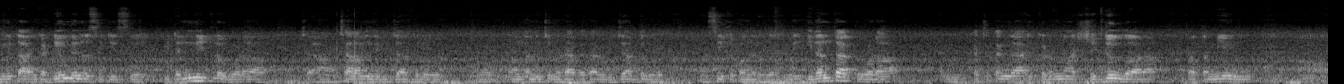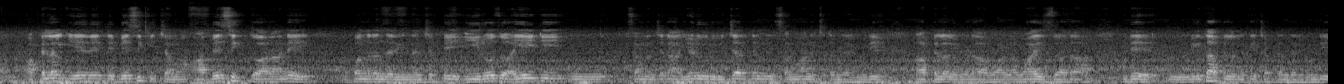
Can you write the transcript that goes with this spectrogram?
మిగతా ఇంకా డీమ్డ్ యూనివర్సిటీస్ వీటన్నిటిలో కూడా చాలామంది విద్యార్థులు వంద నుంచి నూట యాభై దాకా విద్యార్థులు సీట్లు పొందడం జరిగింది. ఇదంతా కూడా ఖచ్చితంగా ఇక్కడున్న షెడ్యూల్ ద్వారా తర్వాత మేము ఆ, పిల్లలకి ఏదైతే బేసిక్ ఇచ్చామో ఆ బేసిక్ ద్వారానే పొందడం జరిగిందని చెప్పి ఈరోజు ఐఐటి సంబంధించిన ఏడుగురు విద్యార్థులను సన్మానించడం జరిగింది. ఆ పిల్లలు కూడా వాళ్ళ వాయిస్ ద్వారా ఇదే మిగతా పిల్లలకి చెప్పడం జరిగింది.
